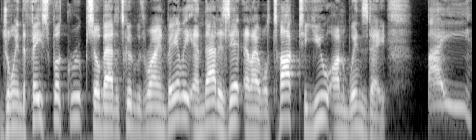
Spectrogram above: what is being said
Join the Facebook group, So Bad It's Good with Ryan Bailey. And that is it. And I will talk to you on Wednesday. Bye.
